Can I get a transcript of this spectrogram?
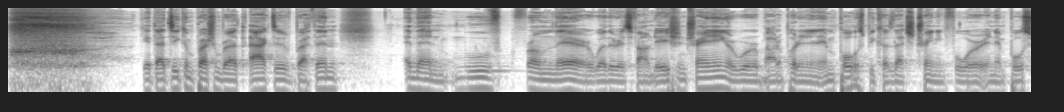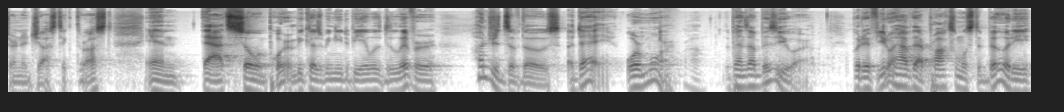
get that decompression breath, active breath in, and then move from there, whether it's foundation training or we're about to put in an impulse because that's training for an impulse or an adjustive thrust. And that's so important because we need to be able to deliver hundreds of those a day or more. Wow. Depends how busy you are. But if you don't have that proximal stability,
